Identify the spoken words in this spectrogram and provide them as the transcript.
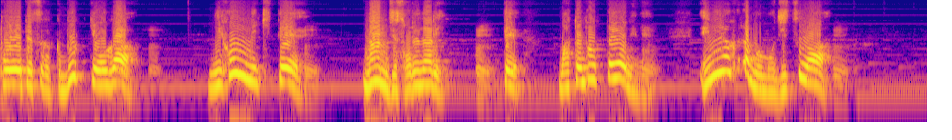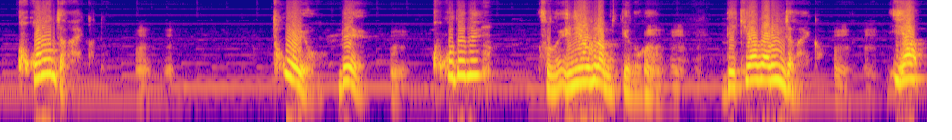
東洋哲学、仏教がうん。日本に来うてん、何それなりっうん。てまとまったようにね、うんエニアグラムも実はうん、ここなんじゃないかと。うん。うん。東洋でうん、ここでね、そのエニアグラムっていうのがん。出来上がるんじゃないか。うん。うん。いや、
